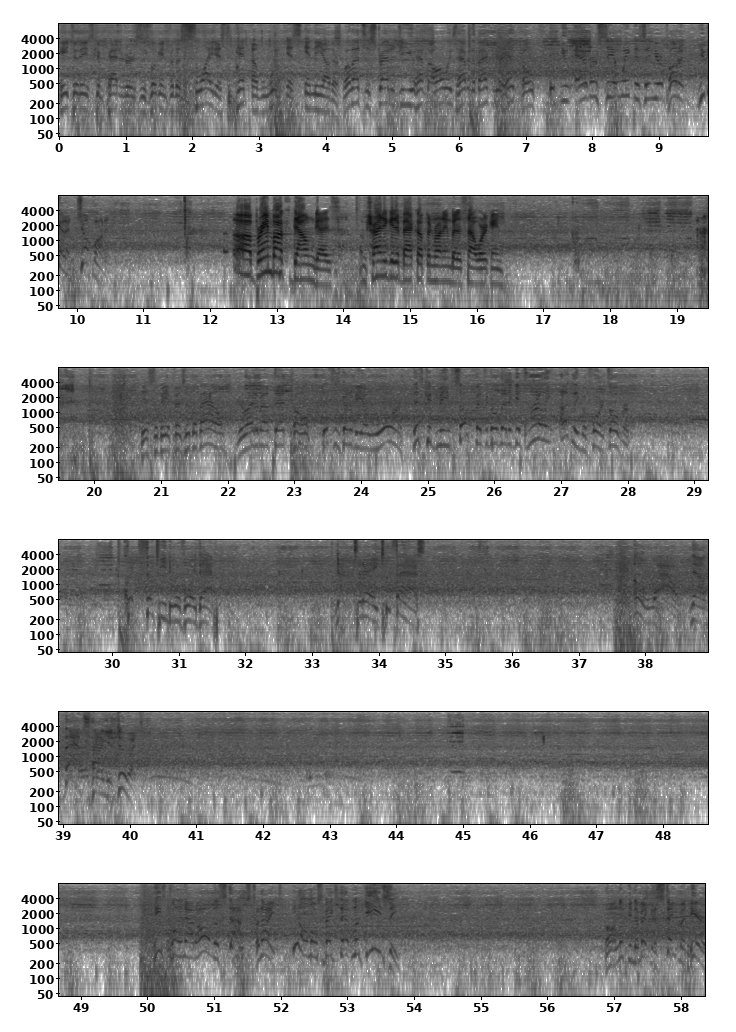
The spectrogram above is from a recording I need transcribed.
Each of these competitors is looking for the slightest hint of weakness in the other. Well, that's a strategy you have to always have in the back of your head, Cole. If you ever see a weakness in your opponent, you got to jump on it. Uh, Brainbot's down, guys. I'm trying to get it back up and running, but it's not working. This will be a physical battle. You're right about that, Cole. This is going to be a war. This could be so physical that it gets really ugly before it's over. Quick thinking to avoid that. Not today, too fast. Oh, wow. Now that's how you do it. Tonight. He almost makes that look easy. Oh, looking to make a statement here.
